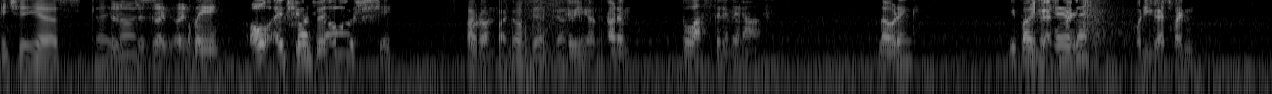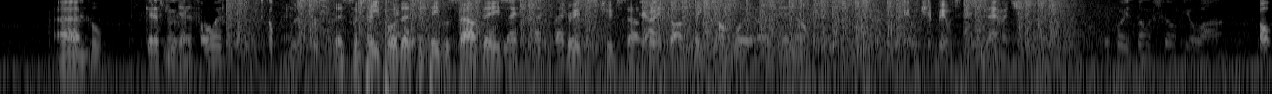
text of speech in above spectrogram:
HE, yes. Okay, nice. Ollie, Oh, in front. twist. Oh, shit. Back Hold off, on. back off. Yeah, gas, Here we gas, go, gas. got him. Blasted Yes, him in half. Loading. You What are boys guys okay there? What are you guys fighting? That's Um, cool. Get us He's moving dead. forward. Let's go. Let's go. there's some people. There's some people southeast. Left, left, left. Troops, troops Yeah, I southeast. got Got a big convoy over here now. Okay, we should be able to do some damage. Hey, boys, don't show me your ass. Oh,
